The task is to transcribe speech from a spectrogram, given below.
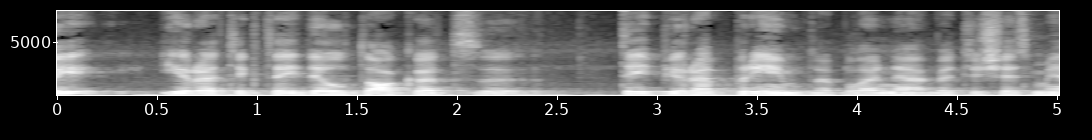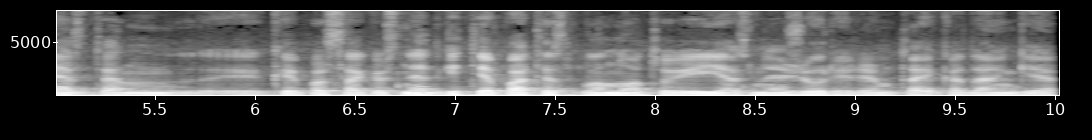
Tai yra tik tai dėl to, kad taip yra priimta plane, bet iš esmės ten, kaip pasakius, netgi tie patys planuotojai jas nežiūri rimtai, kadangi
